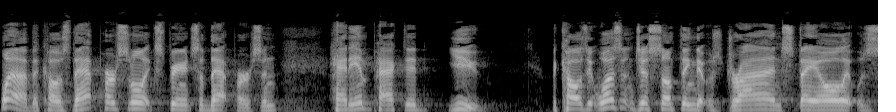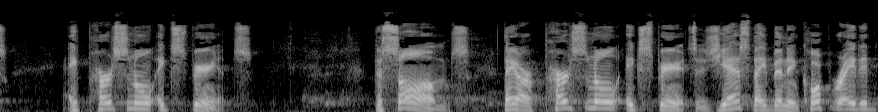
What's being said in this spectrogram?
Why? Because that personal experience of that person had impacted you. Because it wasn't just something that was dry and stale, it was a personal experience. The Psalms, they are personal experiences. Yes, they've been incorporated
